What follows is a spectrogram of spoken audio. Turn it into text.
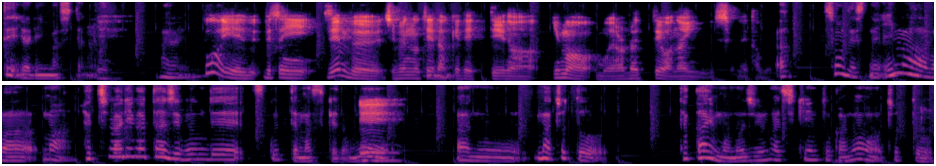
てやりましたね。ええはい。とはいえ、別に全部自分の手だけでっていうのは、今もやられてはないんですよね、多分。そうですね。今は、まあ、8割方自分で作ってますけども、えあの、まあちょっと高いもの、18金とかのちょっと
